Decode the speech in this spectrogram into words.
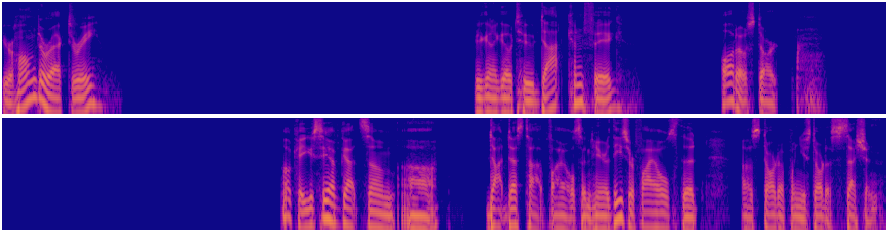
your home directory. You're going to go to .config auto start. Okay, you see I've got some uh, .desktop files in here. These are files that uh, start up when you start a session.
